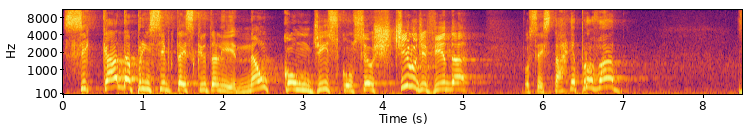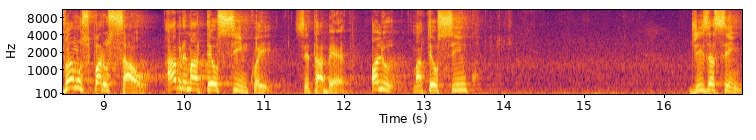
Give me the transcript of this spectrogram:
Se cada princípio que está escrito ali não condiz com o seu estilo de vida, você está reprovado. Vamos para o sal. Abre Mateus 5 aí, se está aberto. Olha o Mateus 5, Diz assim:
